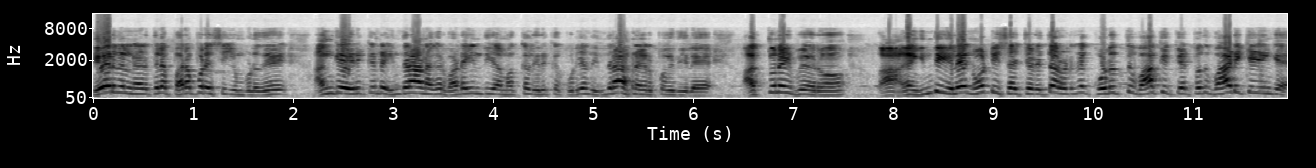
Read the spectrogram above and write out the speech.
தேர்தல் நேரத்தில் பரப்புரை செய்யும் பொழுது அங்கே இருக்கின்ற இந்திரா நகர் வட இந்திய மக்கள் இருக்கக்கூடிய அந்த இந்திரா நகர் பகுதியில் அத்துணை பேரும் இந்தியிலே நோட்டீஸ் அச்சடித்து அவர்கிட்ட கொடுத்து வாக்கு கேட்பது வாடிக்கை இங்கே.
